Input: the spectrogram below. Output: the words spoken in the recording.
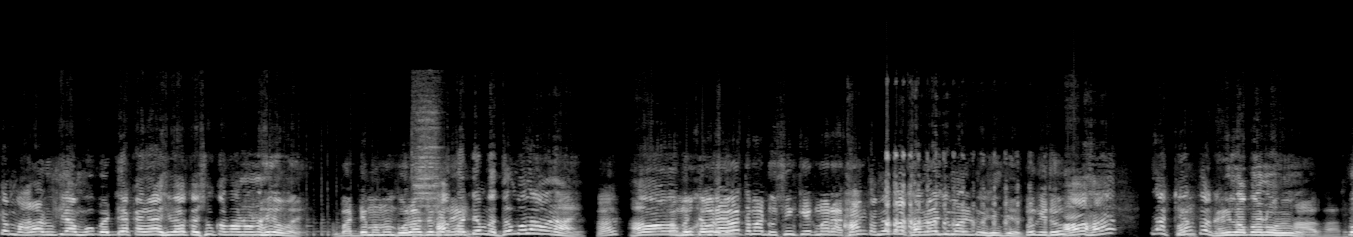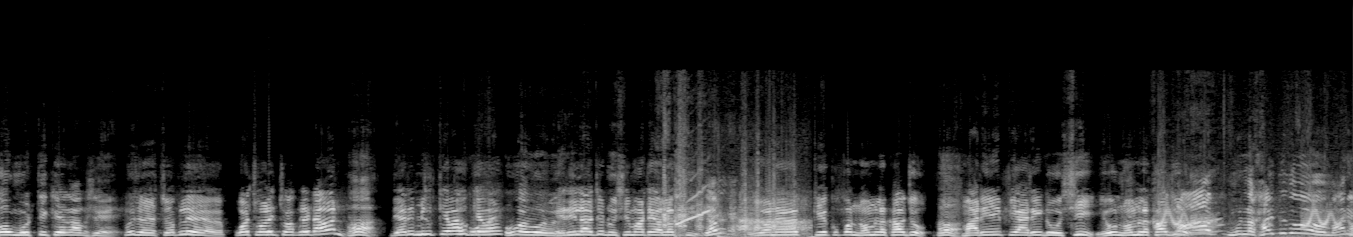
કે મારા રૂપિયા હું બર્થડે કર્યા સિવાય કશું કરવાનો નહીં હવે. બર્થડે મમ્મી બોલાવશો કે નહીં? બર્થડે બધા બોલાવવાના હે. હા હા ખવડાવ્યો. તમારા ડોશીને કેક મારા હા તમે તો ખવડાવજો મારી ડોસિંગ કેક શું કીધું? હા હા. કેક તો ઘણી લાવવાનો છું હારું, હારું. બહુ મોટી કેક આવશે. ચોકલેટ પોચ વાળી ચોકલેટ આવે ને? હા. ડેરી મિલ્ક કેવાય શું લાવજો ડોશી માટે? અને કેક ઉપર નોમ લખાવજો. મારી પ્યારી ડોશી એવું નોમ લખાવજો. હા લખાવી દીધું મારી?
